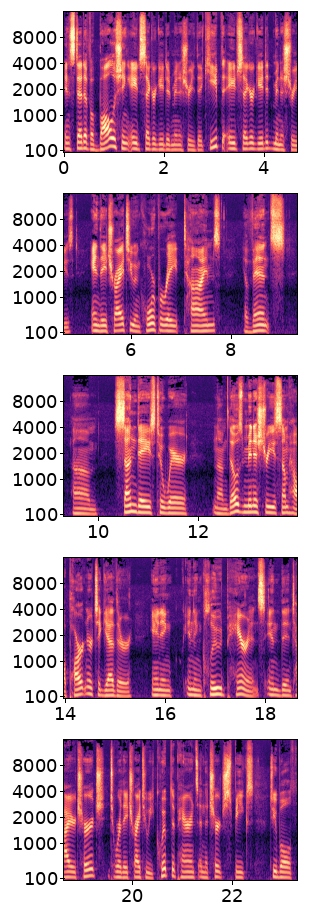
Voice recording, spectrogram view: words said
instead of abolishing age segregated ministry, they keep the age segregated ministries and they try to incorporate times, events, um, Sundays to where um, those ministries somehow partner together and, in, and include parents in the entire church to where they try to equip the parents and the church speaks to both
